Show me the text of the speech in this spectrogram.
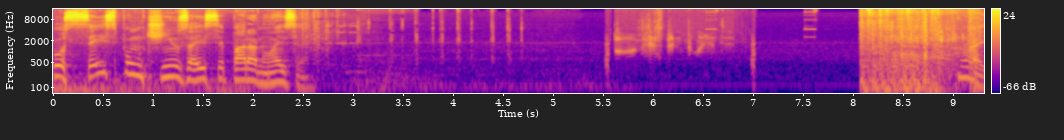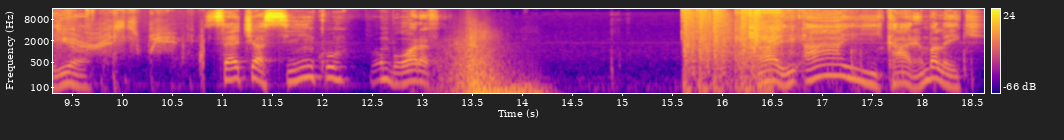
Pô, seis pontinhos aí separa nós, velho. Aí, ó. 7 a 5 Vambora, velho. Aí. Ai, caramba, Lake.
